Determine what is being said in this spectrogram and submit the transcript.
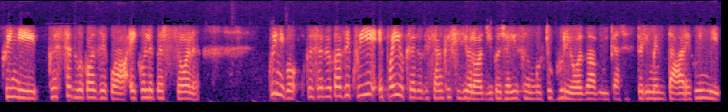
Quindi queste due cose qua e con le persone. Quindi boh, queste due cose qui e poi io credo che sia anche fisiologico, cioè io sono molto curiosa, mi piace sperimentare, quindi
